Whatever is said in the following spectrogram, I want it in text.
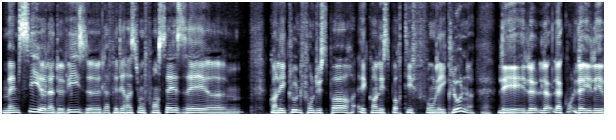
même si euh, la devise euh, de la Fédération française est euh, quand les clowns font du sport et quand les sportifs font les clowns, les, le- le- la- les, les-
